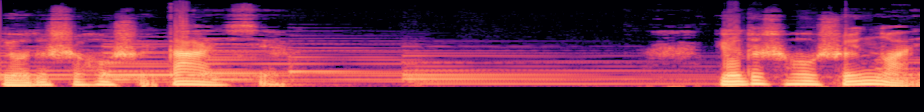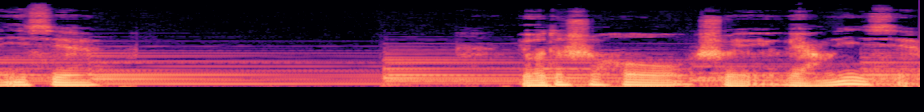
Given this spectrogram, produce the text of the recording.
有的时候水大一些，有的时候水暖一些，有的时候水凉一些。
